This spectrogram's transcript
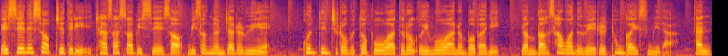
SNS 업체들이 자사 서비스에서 미성년자를 위해 콘텐츠로부터 보호하도록 의무화하는 법안이 연방 상원의회를 통과했습니다. 단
